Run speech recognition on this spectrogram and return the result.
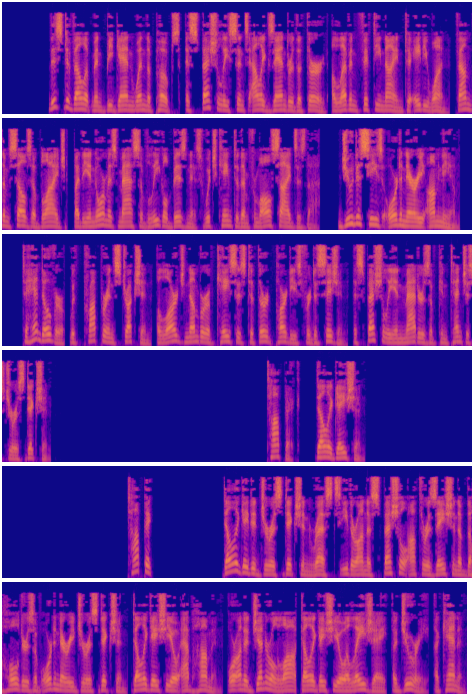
This development began when the popes, especially since Alexander III (1159–81), found themselves obliged, by the enormous mass of legal business which came to them from all sides as the judices ordinary omnium, to hand over, with proper instruction, a large number of cases to third parties for decision, especially in matters of contentious jurisdiction. Delegation Delegated jurisdiction rests either on a special authorization of the holders of ordinary jurisdiction delegatio ab hominem, or on a general law delegatio a lege, a jure, a canon.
